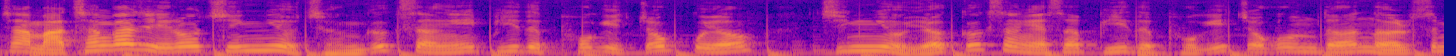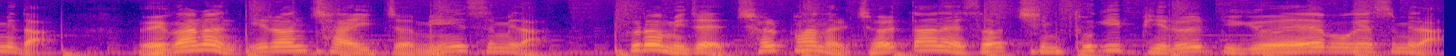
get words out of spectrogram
자 마찬가지로 직류 전극성이 비드 폭이 좁고요. 직류 역극성에서 비드 폭이 조금 더 넓습니다. 외관은 이런 차이점이 있습니다. 그럼 이제 철판을 절단해서 침투 깊이를 비교해 보겠습니다.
